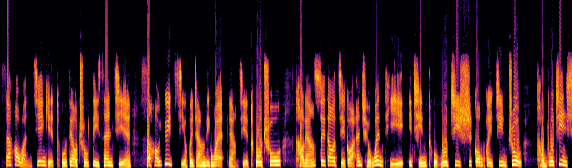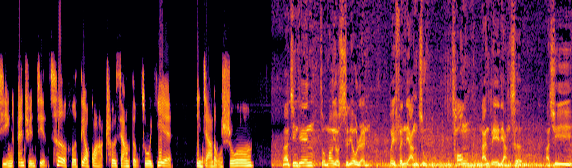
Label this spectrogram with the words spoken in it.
三号晚间也拖调出第三节，四号预计会将另外两节拖出。考量隧道结构安全问题，一请土木技师工会进驻，同步进行安全检测和吊挂车厢等作业。林佳龙说：“那今天总共有十六人，会分两组。”从南北两侧啊去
